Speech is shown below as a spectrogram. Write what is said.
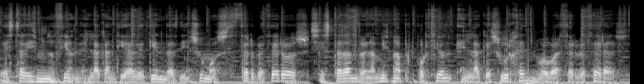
Esta disminución en la cantidad de tiendas de insumos cerveceros se está dando en la misma proporción en la que surgen nuevas cerveceras.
